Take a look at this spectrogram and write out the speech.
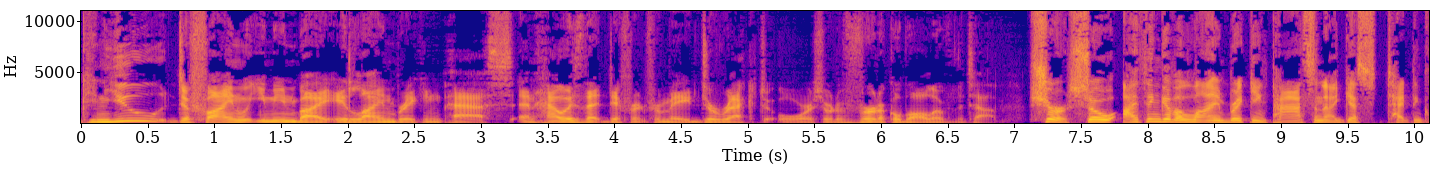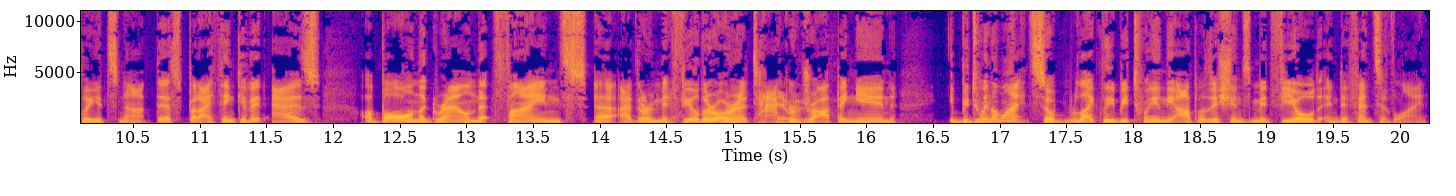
Can you define what you mean by a line breaking pass and how is that different from a direct or sort of vertical ball over the top? Sure. So I think of a line breaking pass, and I guess technically it's not this, but I think of it as a ball on the ground that finds uh, either a midfielder or an attacker dropping in between the lines. So likely between the opposition's midfield and defensive line,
